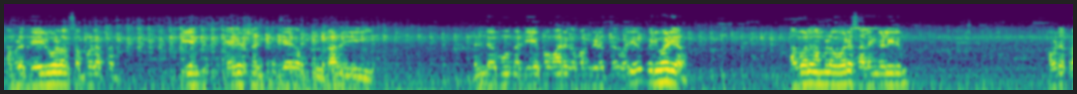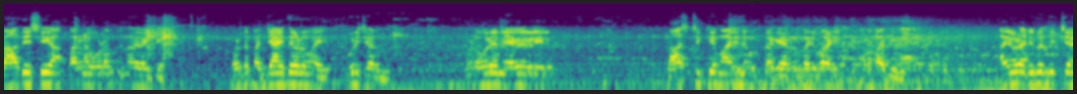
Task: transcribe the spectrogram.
നമ്മുടെ Devikulam sub T N Jayakrishnan അദ്ദേഹം ഉദ്ഘാടനം ചെയ്യുകയും രണ്ട് മൂന്ന് ഡി എഫ്മാരൊക്കെ പങ്കെടുത്ത വലിയ പരിപാടിയാണ്. അതുപോലെ നമ്മൾ ഓരോ സ്ഥലങ്ങളിലും അവിടെ പ്രാദേശിക ഭരണകൂടം എന്ന നിലയ്ക്ക് അവിടുത്തെ പഞ്ചായത്തുകളുമായി കൂടിച്ചേർന്ന്. നമ്മുടെ ഓരോ മേഖലകളിലും പ്ലാസ്റ്റിക് മാലിന്യമുക്ത കേരളം പരിപാടി നടപ്പാക്കിയിരുന്നു അതിനോടനുബന്ധിച്ച്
